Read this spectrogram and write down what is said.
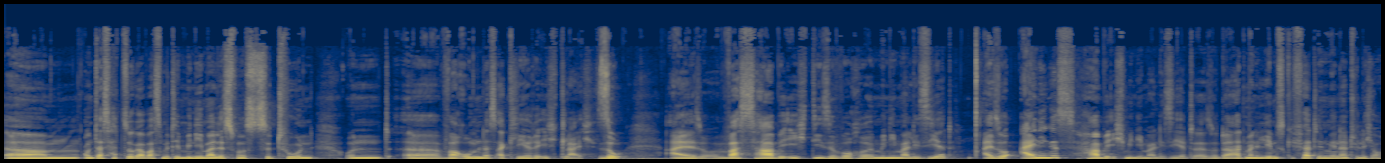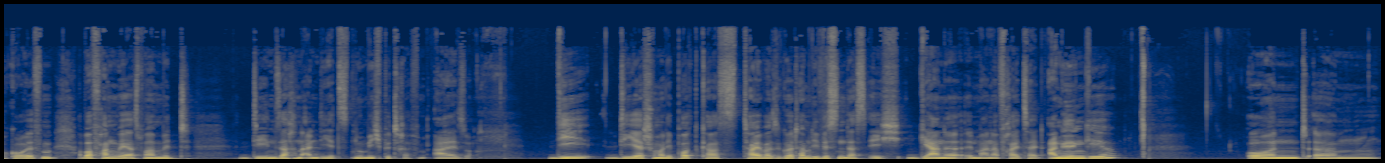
Ähm, und das hat sogar was mit dem Minimalismus zu tun. Und äh, warum, das erkläre ich gleich. So, also, was habe ich diese Woche minimalisiert? Also, einiges habe ich minimalisiert. Also, da hat meine Lebensgefährtin mir natürlich auch geholfen. Aber fangen wir erstmal mit den Sachen an, die jetzt nur mich betreffen. Also, die, die ja schon mal die Podcasts teilweise gehört haben, die wissen, dass ich gerne in meiner Freizeit angeln gehe. Und ähm,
